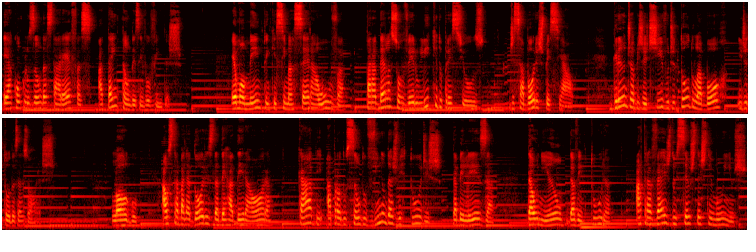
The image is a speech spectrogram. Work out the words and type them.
é a conclusão das tarefas até então desenvolvidas. É o momento em que se macera a uva para dela sorver o líquido precioso, de sabor especial, grande objetivo de todo o labor e de todas as horas. Logo, aos trabalhadores da derradeira hora, cabe a produção do vinho das virtudes, da beleza, da união, da ventura, através dos seus testemunhos,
